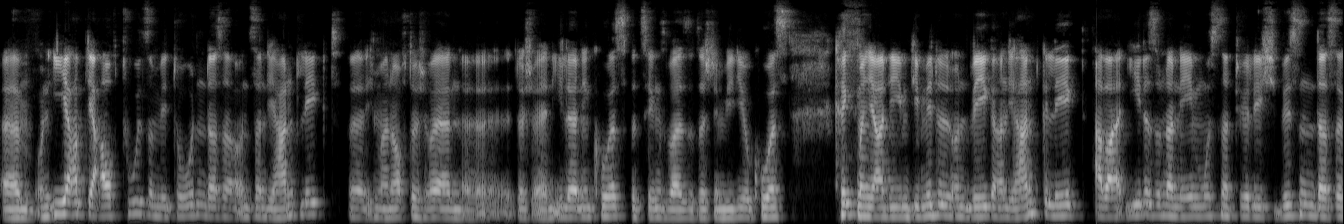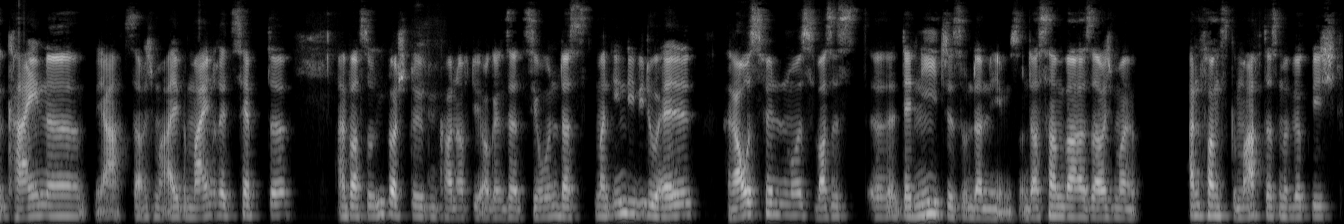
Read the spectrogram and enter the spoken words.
Ähm, und ihr habt ja auch Tools und Methoden, dass er uns an die Hand legt. Äh, ich meine, auch durch euren, äh, durch euren E-Learning-Kurs beziehungsweise durch den Videokurs kriegt man ja die, die Mittel und Wege an die Hand gelegt. Aber jedes Unternehmen muss natürlich wissen, dass er keine, ja, sage ich mal, Allgemeinrezepte einfach so überstülpen kann auf die Organisation, dass man individuell rausfinden muss, was ist äh, der Need des Unternehmens. Und das haben wir, sage ich mal, anfangs gemacht, dass wir wirklich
